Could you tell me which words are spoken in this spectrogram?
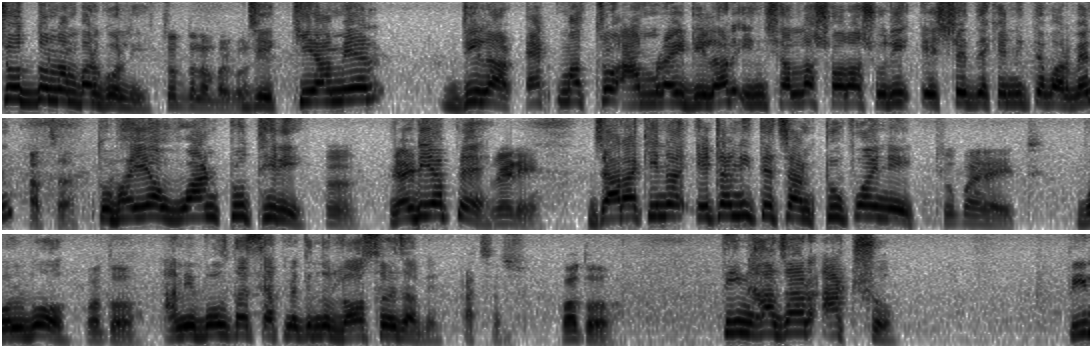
চোদ্দ নাম্বার গলি। চোদ্দ নম্বর জি কিয়ামের ডিলার একমাত্র আমরাই ডিলার ইনশাল্লাহ সরাসরি এসে দেখে নিতে পারবেন। আচ্ছা। তো ভাইয়া ওয়ান টু থ্রি হুম। রেডি আপনি? রেডি যারা কিনা এটা নিতে চান two point eight two point eight বলব? কত? আমি বলতেছি আপনার কিন্তু লস হয়ে যাবে। আচ্ছা কত? তিন হাজার আটশো। তিন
